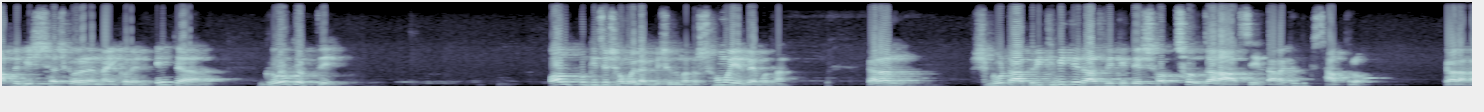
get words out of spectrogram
আপনি বিশ্বাস করেন আর নাই করেন, এটা গ্রো করতে অল্প কিছু সময় লাগবে শুধুমাত্র সময়ের ব্যবধান। কারণ গোটা পৃথিবীতে রাজনীতিতে সচ্ছল যারা আছে, তারা কিন্তু ছাত্র। কারা?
